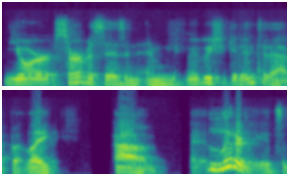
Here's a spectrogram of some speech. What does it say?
your services and, and maybe we should get into that, but like, um, literally it's, a,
